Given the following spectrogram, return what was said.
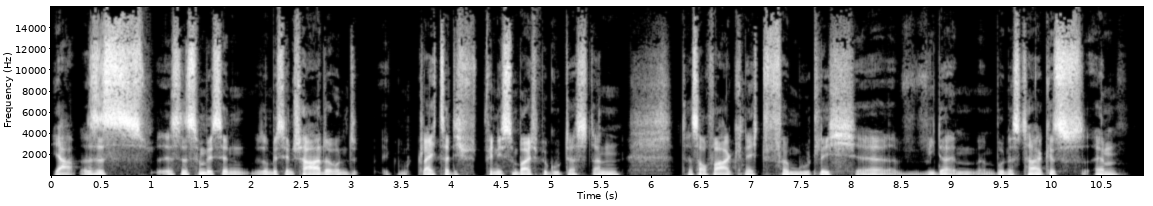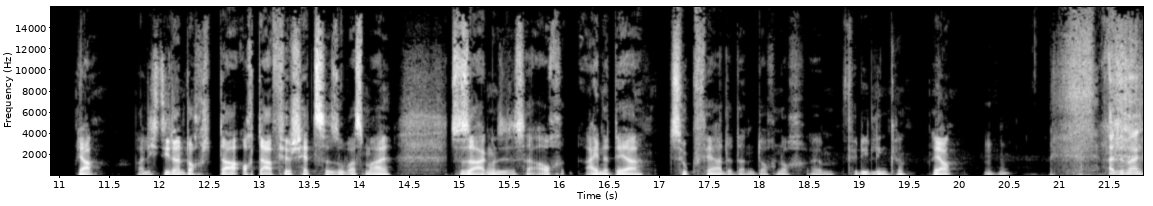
ja, es ist es ist so ein bisschen so ein bisschen schade und gleichzeitig finde ich zum Beispiel gut, dass dann, dass auch Wagenknecht vermutlich äh, wieder im, im Bundestag ist. Ähm, ja, weil ich sie dann doch da auch dafür schätze, sowas mal zu sagen. Und sie ist ja auch eine der Zugpferde dann doch noch ähm, für die Linke. Ja. Mhm. Also man,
